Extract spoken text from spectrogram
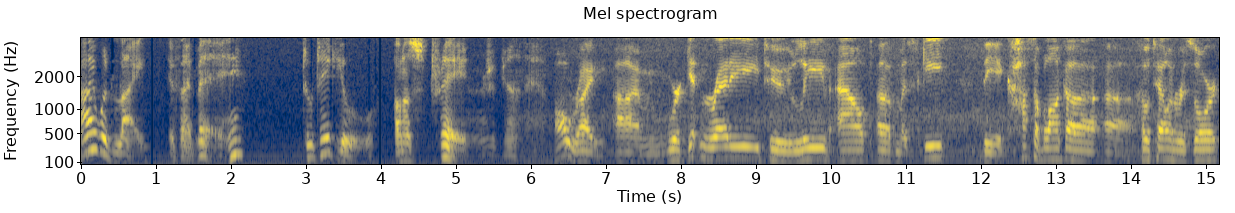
I would like, if I may, to take you on a strange journey. Alrighty, um, we're getting ready to leave out of Mesquite, the Casablanca uh, Hotel and Resort.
